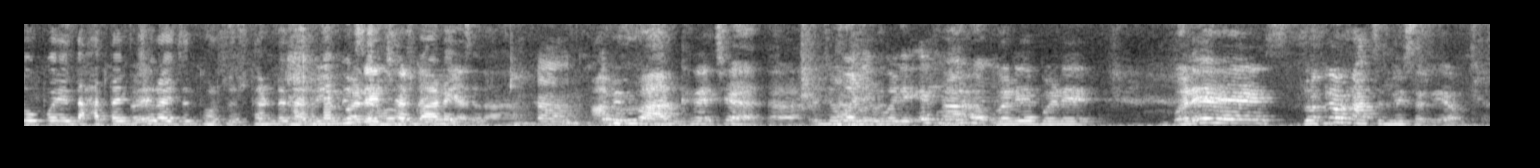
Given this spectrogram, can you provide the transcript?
तोपर्यंत हाताने चुरायचं थोडस थंड झालं आम्ही का मिक्सरमधून काढायचं. हा. आम्ही पाखऱ्याचे आता. बडे बडे हा, बडे बडे बडे डोक्यावर नाचले सगळे आमच्या.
